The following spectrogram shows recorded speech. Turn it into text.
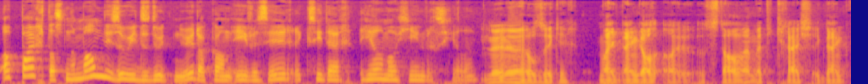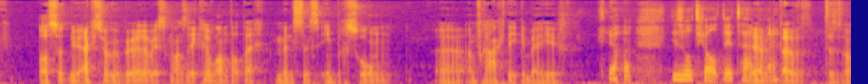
apart, dat is een man die zoiets doet. Nee, dat kan evenzeer. Ik zie daar helemaal geen verschil in. Nee, nee, heel zeker. Maar ik denk, als, eh, stel hè, met die crash, ik denk als het nu echt zou gebeuren, wees er maar zeker van dat er minstens één persoon eh, een vraagteken bij heeft. Ja, die zult je altijd hebben. Ja, hè. dat, het is dat.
